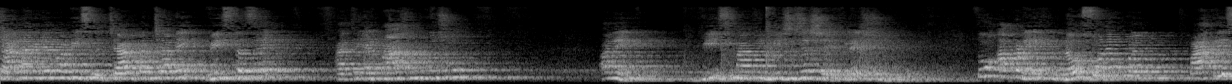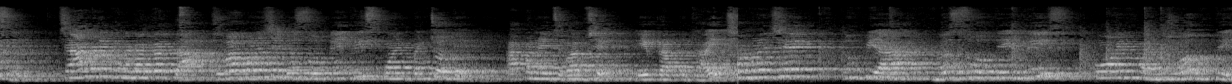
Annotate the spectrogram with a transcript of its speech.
ચાર ના મીડિયમમાં 20 4 પંચા ને 20 થશે. આથી અહીંયા 5 મૂકું છું અને 20 માંથી 20 જશે એટલે 0 તો 935 ને 4 વડે ગુણાકાર કરતા જવાબ મળે છે 233.75 આપણને જવાબ છે એ પ્રાપ્ત થાય છે. મળે છે રૂપિયા 233.75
